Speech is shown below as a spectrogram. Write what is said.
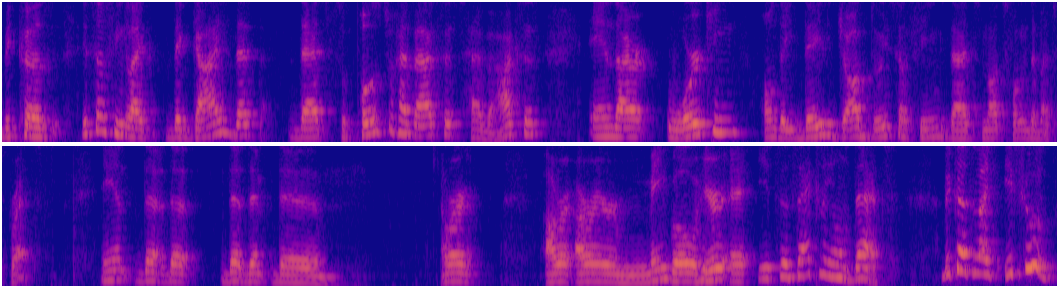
because it's something like the guys that's that's supposed to have access have access and are working on their daily job doing something that's not following the best practice. And the the the the, the our our our main goal here uh, is exactly on that because like if you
